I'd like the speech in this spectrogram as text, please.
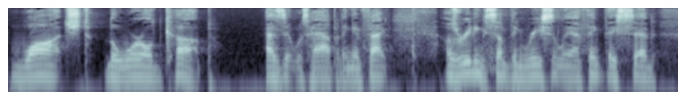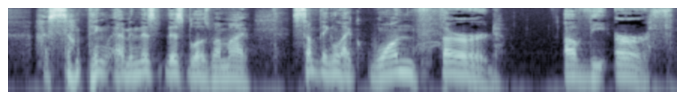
watched the World Cup as it was happening. In fact, I was reading something recently. I think they said something, I mean, this, this blows my mind. Something like one third of the earth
